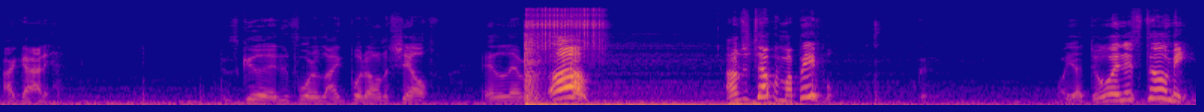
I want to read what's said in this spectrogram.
I got it. It's good for like put on a shelf and lever. Oh! I'm just helping my people. Okay. Why y'all doing this to me?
